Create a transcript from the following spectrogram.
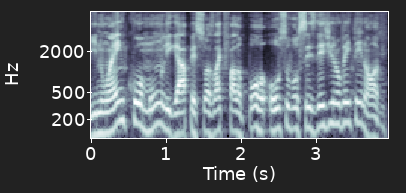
E não é incomum ligar pessoas lá que falam, porra, ouço vocês desde 99.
